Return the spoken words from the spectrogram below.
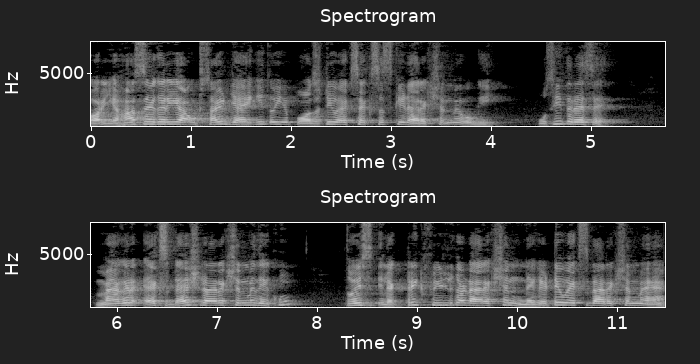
और यहाँ से अगर ये आउटसाइड जाएगी तो ये पॉजिटिव एक्स एक्सेस की डायरेक्शन में होगी। उसी तरह से मैं अगर एक्स डैश डायरेक्शन में देखूँ तो इस इलेक्ट्रिक फ़ील्ड का डायरेक्शन नेगेटिव एक्स डायरेक्शन में है।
